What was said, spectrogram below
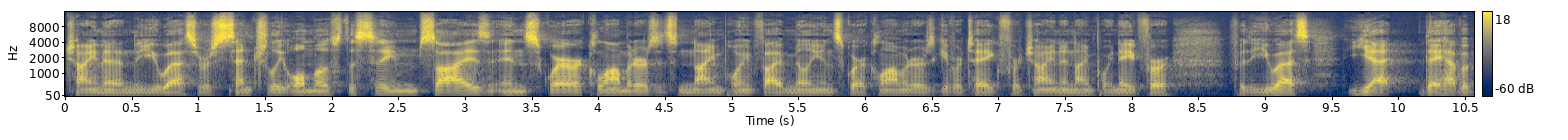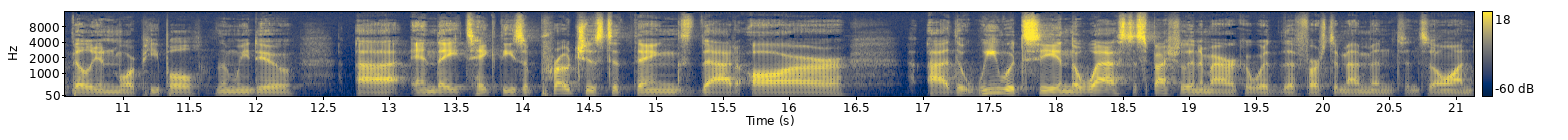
China and the US are essentially almost the same size in square kilometers. It's 9.5 million square kilometers, give or take, for China, 9.8 for, for the US. Yet they have a billion more people than we do. Uh, and they take these approaches to things that are. Uh, that we would see in the West, especially in America with the First Amendment and so on,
